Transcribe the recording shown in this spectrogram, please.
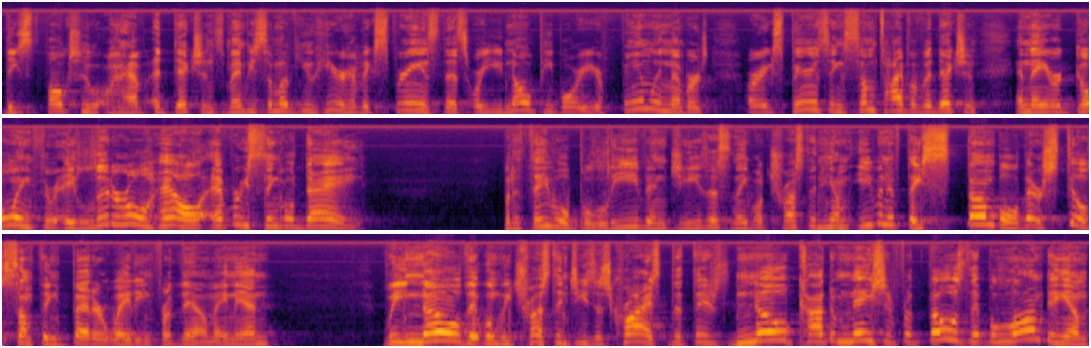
these folks who have addictions. Maybe some of you here have experienced this, or you know people, or your family members are experiencing some type of addiction, and they are going through a literal hell every single day. But if they will believe in Jesus and they will trust in Him, even if they stumble, there's still something better waiting for them. Amen? We know that when we trust in Jesus Christ, that there's no condemnation for those that belong to Him.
